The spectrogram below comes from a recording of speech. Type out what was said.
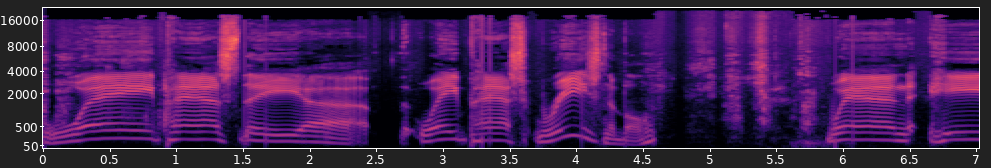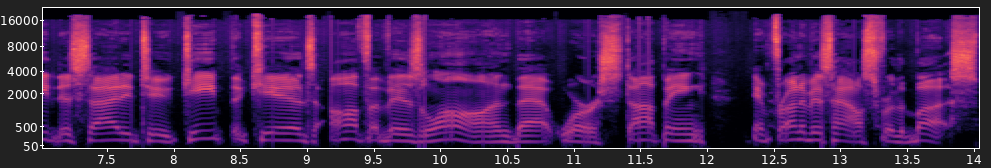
way past the uh, way past reasonable when he decided to keep the kids off of his lawn that were stopping in front of his house for the bus.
